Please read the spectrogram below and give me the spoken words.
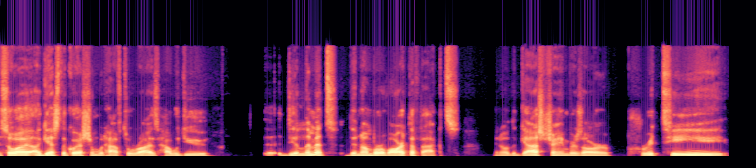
so I, I, guess the question would have to arise: How would you uh, delimit the number of artifacts? You know, the gas chambers are pretty.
